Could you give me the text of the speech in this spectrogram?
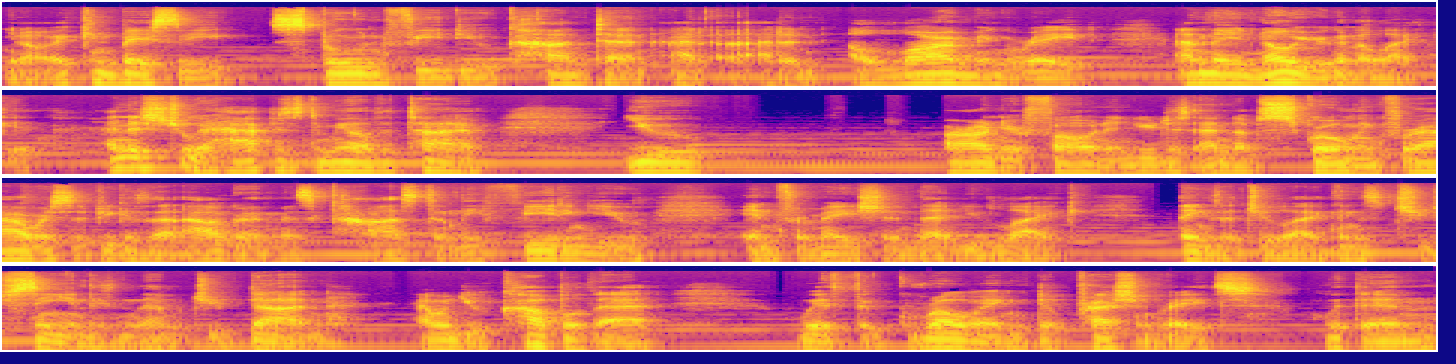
you know, it can basically spoon feed you content at, at an alarming rate, and they know you're gonna like it. And it's true, it happens to me all the time. You are on your phone and you just end up scrolling for hours is because that algorithm is constantly feeding you information that you like, things that you like, things that you've seen, things that you've done. And when you couple that with the growing depression rates within,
